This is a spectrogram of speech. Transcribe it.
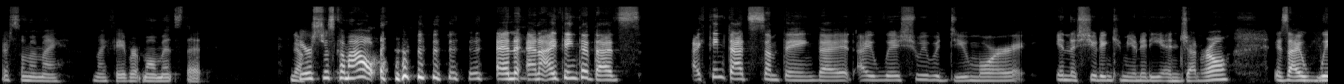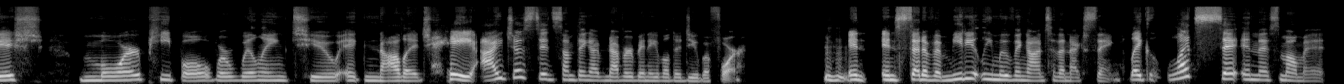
there's some of my my favorite moments that yeah. tears just come out. and and I think that that's I think that's something that I wish we would do more in the shooting community in general is I mm-hmm. wish more people were willing to acknowledge, hey, I just did something I've never been able to do before. Mm-hmm. In, instead of immediately moving on to the next thing. Like, let's sit in this moment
